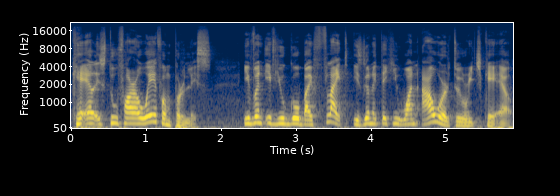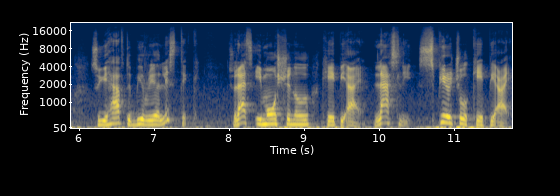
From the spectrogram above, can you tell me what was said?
KL is too far away from Perlis. Even if you go by flight it's going to take you one hour to reach KL so you have to be realistic. So that's emotional KPI lastly spiritual KPI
